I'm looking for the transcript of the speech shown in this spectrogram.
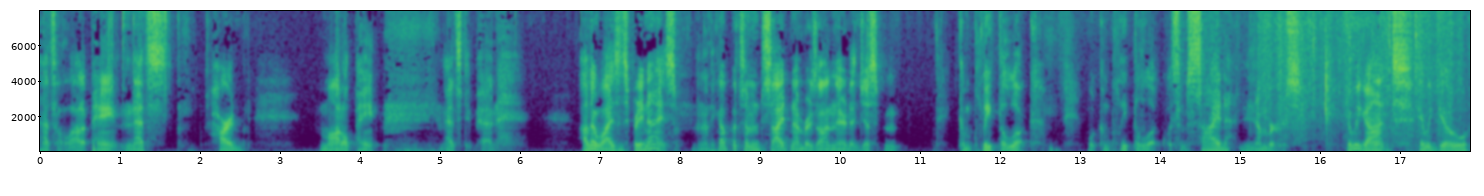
That's a lot of paint, and that's hard model paint. That's too bad. Otherwise, it's pretty nice. And I think I'll put some side numbers on there to just complete the look. We'll complete the look with some side numbers. Here we got, here we go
